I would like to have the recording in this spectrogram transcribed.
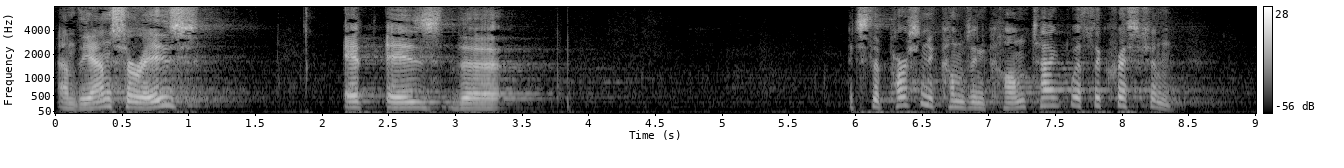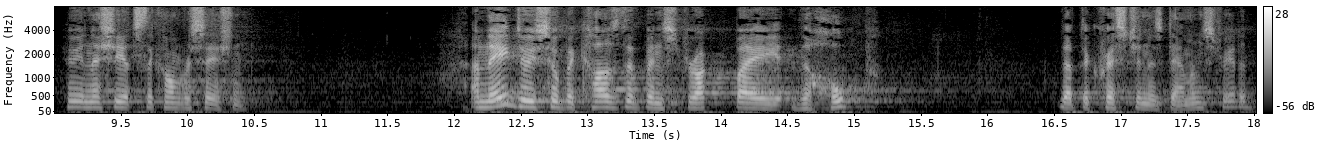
And the answer is it is the it's the person who comes in contact with the Christian who initiates the conversation. And they do so because they've been struck by the hope that the Christian has demonstrated.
